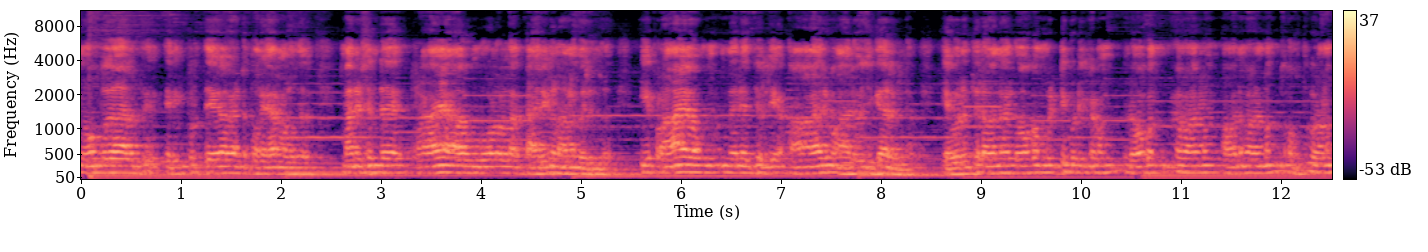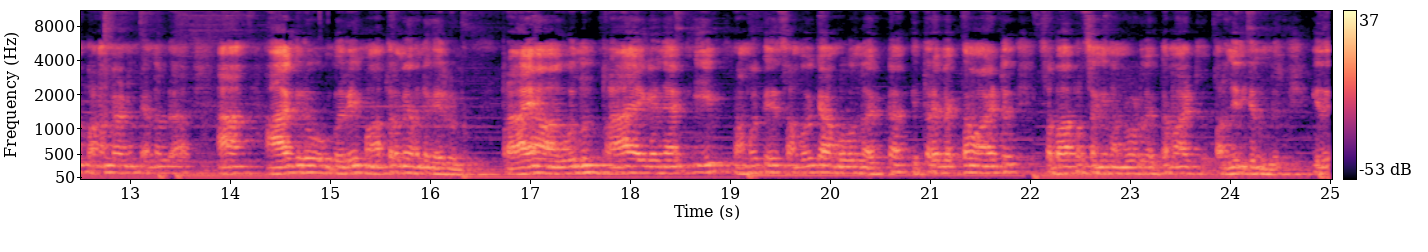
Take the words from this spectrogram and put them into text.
നോമ്പുകാലത്ത് എനിക്ക് പ്രത്യേകമായിട്ട് പറയാനുള്ളത് മനുഷ്യന്റെ പ്രായമാകുമ്പോഴുള്ള കാര്യങ്ങളാണ് വരുന്നത്. ഈ പ്രായമാകുന്നതിനെ ചൊല്ലി ആരും ആലോചിക്കാറില്ല. യൗവനത്തിൽ അവന് ലോകം വെട്ടിപ്പിടിക്കണം ലോകം വേണം അവന് വേണം സ്വത്ത് വേണം പണം വേണം എന്നുള്ള ആ ആഗ്രഹവും വെറിയും മാത്രമേ അവന്റെ കയ്യിലുള്ളൂ. പ്രായമാകുന്നു. പ്രായമായി കഴിഞ്ഞാൽ ഈ നമുക്ക് സംഭവിക്കാൻ പോകുന്നതൊക്കെ ഇത്ര വ്യക്തമായിട്ട് സഭാപ്രസംഗി നമ്മളോട് വ്യക്തമായിട്ട് പറഞ്ഞിരിക്കുന്നുണ്ട്. ഇത്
